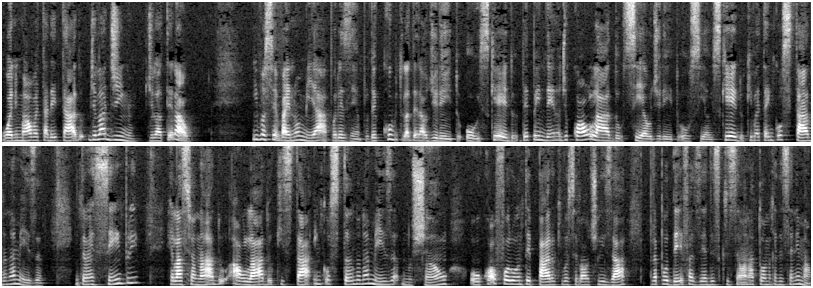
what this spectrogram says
o animal vai estar deitado de ladinho, de lateral. E você vai nomear, por exemplo, decúbito lateral direito ou esquerdo, dependendo de qual lado, se é o direito ou se é o esquerdo, que vai estar encostado na mesa. Então é sempre relacionado ao lado que está encostando na mesa, no chão ou qual for o anteparo que você vai utilizar para poder fazer a descrição anatômica desse animal.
